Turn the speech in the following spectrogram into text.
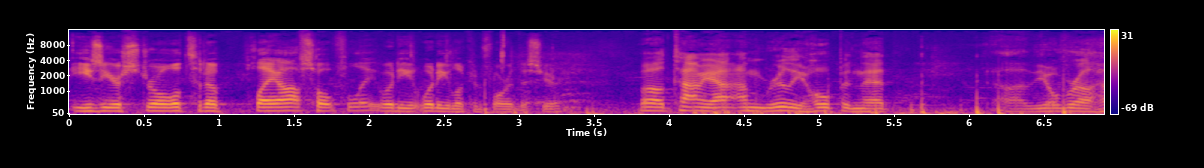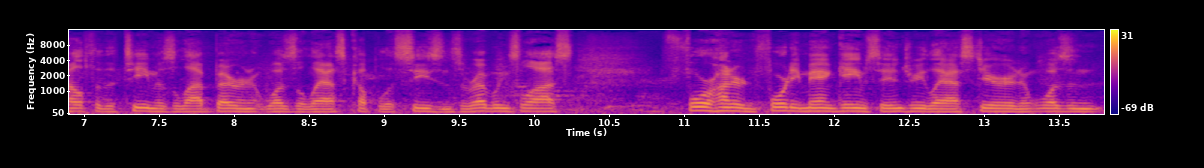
easier stroll to the playoffs? Hopefully, what are you what are you looking for this year? Well, Tommy, I'm really hoping that uh, the overall health of the team is a lot better than it was the last couple of seasons. The Red Wings lost 440 man games to injury last year, and it wasn't.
